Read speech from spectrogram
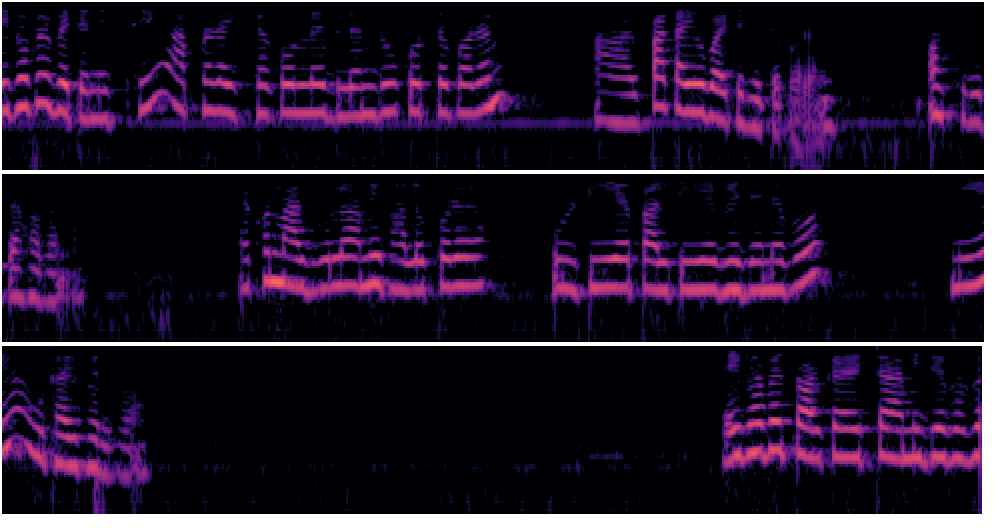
এইভাবে বেটে নিচ্ছি। আপনারা ইচ্ছা করলে ব্লেন্ডও করতে পারেন আর পাটাইও বাইটে নিতে পারেন। অসুবিধা হবে না। এখন মাছগুলো আমি ভালো করে উল্টিয়ে পাল্টিয়ে ভেজে নেব, নিয়ে উঠাই ফেলব। এইভাবে তরকারিটা আমি যেভাবে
